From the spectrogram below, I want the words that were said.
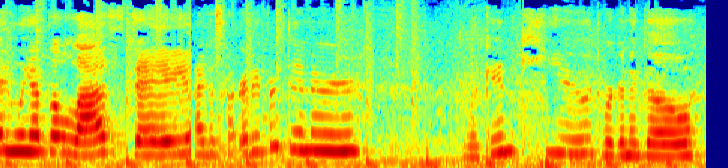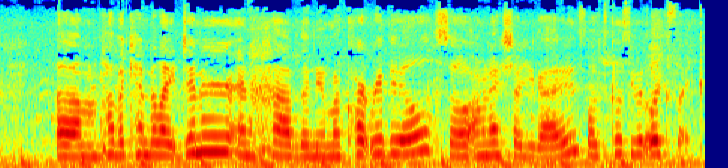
Finally at the last day. I just got ready for dinner. Looking cute. We're gonna go um, have a candlelight dinner and have the new Makartt reveal. So I'm gonna show you guys. Let's go see what it looks like.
